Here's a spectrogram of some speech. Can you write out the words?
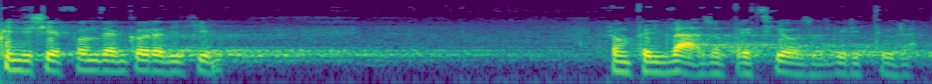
Quindi si effonde ancora di più. rompe il vaso, prezioso addirittura.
